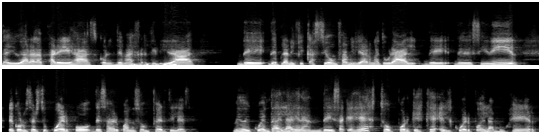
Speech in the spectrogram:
ayudar a las parejas con el tema de fertilidad, de, planificación familiar natural, de, decidir, de conocer su cuerpo, de saber cuándo son fértiles, me doy cuenta de la grandeza que es esto, porque es que el cuerpo de la mujer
